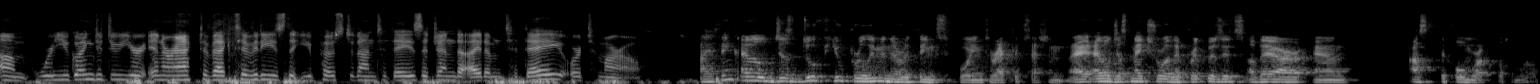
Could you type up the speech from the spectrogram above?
Um, were you going to do your interactive activities that you posted on today's agenda item today or tomorrow? I think I will just do a few preliminary things for interactive session. I, I will just make sure the prerequisites are there and ask the homework for tomorrow.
